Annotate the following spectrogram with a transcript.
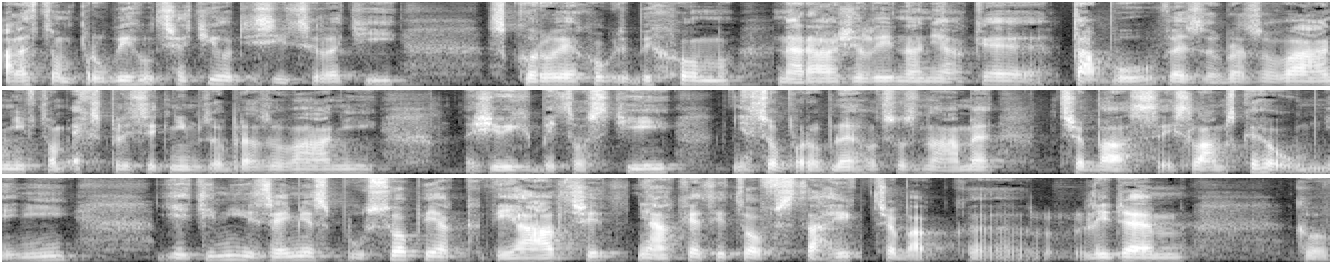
ale v tom průběhu třetího tisíciletí skoro jako kdybychom naráželi na nějaké tabu ve zobrazování, v tom explicitním zobrazování živých bytostí, něco podobného, co známe třeba z islámského umění. Jediný zřejmě způsob, jak vyjádřit nějaké tyto vztahy třeba k lidem, k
